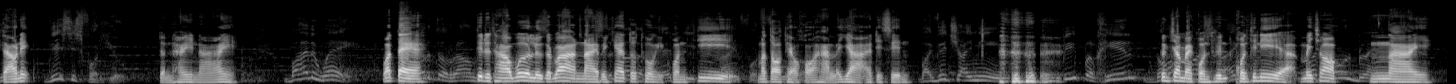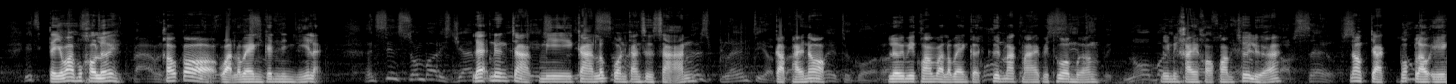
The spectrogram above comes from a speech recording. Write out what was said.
แต่เอานี่ This is for you. ฉันให้นาย By the way, ว่าแต่ที่เดอะทาวเวอร์ลือกันว่านายเป็นแค่ตัวทวงอีกคนที่มาต่อแถวขออาหารและยาแอดิซิน ซึ่งจำไมคนที่คนที่นี่อะไม่ชอบนาย แต่อย่าว่าพวกเขาเลย เขาก็หวาดระแวงกันอย่างนี้แหละ And since somebody's jamming และเนื่องจากมีการรบกวนการสื่อสาร there's plenty of กับภายนอก way to go around. เลยมีความหวาดระแวงเกิดขึ้นมากมายไปทั่วเมือง ไม่มีใครขอความช่วยเหลือ นอกจากพวกเราเอง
